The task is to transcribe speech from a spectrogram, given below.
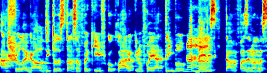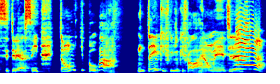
achou legal de toda a situação foi que ficou claro que não foi a tribo uhum. deles que tava fazendo ela se sentir assim. Então, tipo, ah, não tem o que, o que falar. Realmente. Não.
